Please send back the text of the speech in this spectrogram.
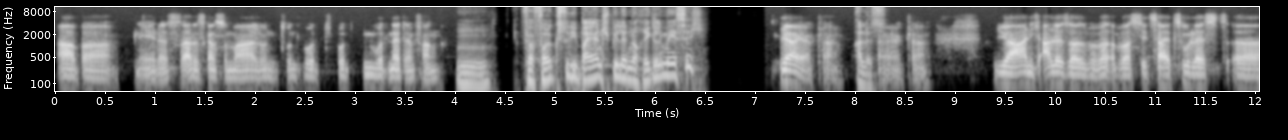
aber nee, das ist alles ganz normal und, und wurde, wurde, wurde nett empfangen. Mhm. Verfolgst du die Bayern-Spiele noch regelmäßig? Ja, ja, klar. Alles. Ja, klar. Ja, nicht alles, also was die Zeit zulässt. Äh,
